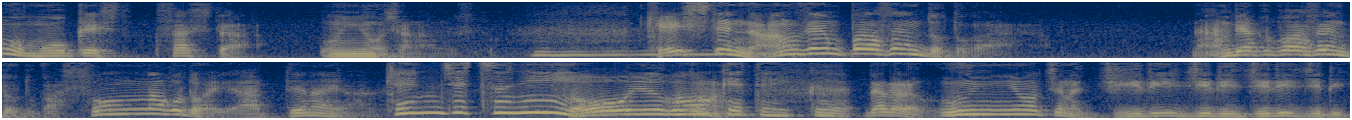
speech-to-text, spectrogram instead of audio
も儲けさせた運用者なんですよ。決して何千パーセントとか、何百パーセントとか、そんなことはやってないわけ。現実にそういうこと儲けていく。だから運用っていうのはじりじりじりじり、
